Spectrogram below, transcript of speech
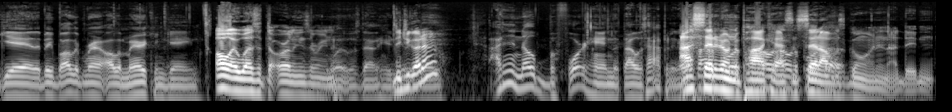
yeah, the big baller brand All American game. oh it was at the orleans arena It was down here? Did you go down? I didn't know beforehand that that was happening. i Else said it on the I I podcast and said i was up. going and i didn't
